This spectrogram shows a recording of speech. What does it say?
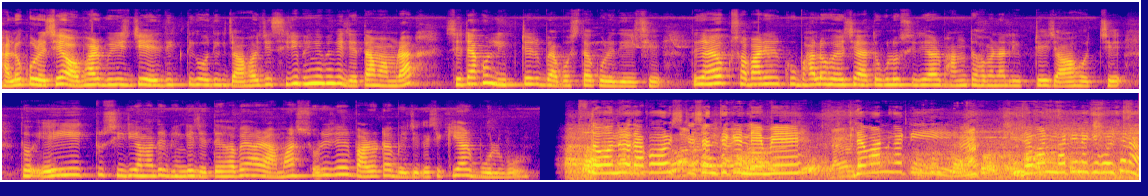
ভালো করেছে ওভার ব্রিজ যে এদিক থেকে ওদিক যাওয়া হয়, যে সিঁড়ি ভেঙে ভেঙে যেতাম আমরা, সেটা এখন লিফটের ব্যবস্থা করে দিয়েছে। তো যাই হোক, সবারই খুব ভালো হয়েছে, এতগুলো সিঁড়ি আর ভাঙতে হবে না, লিফটে যাওয়া হচ্ছে। তো এই একটু সিঁড়ি আমাদের ভেঙে যেতে হবে, আর আমার শরীরের বারোটা বেজে গেছে, কি আর বলব? তো বন্ধুরা, দেখো, স্টেশন থেকে নেমে দেওয়ানঘাটি। দেওয়ানঘাটি নাকি বলছে না?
